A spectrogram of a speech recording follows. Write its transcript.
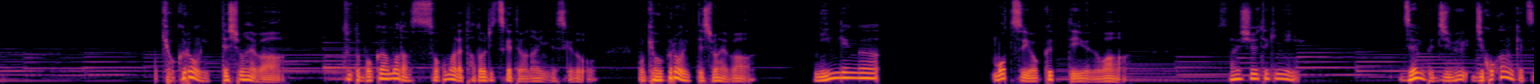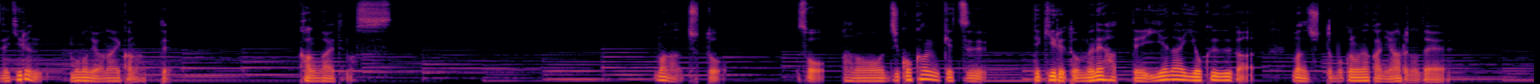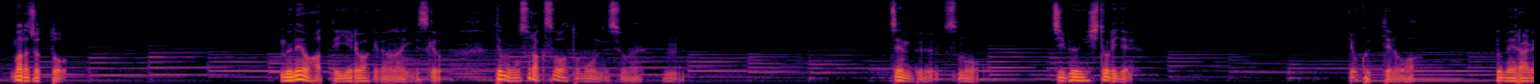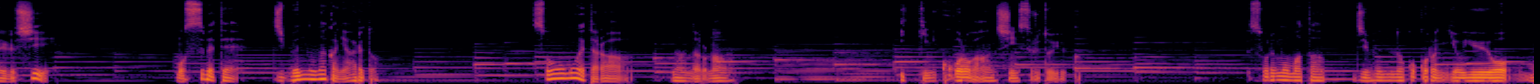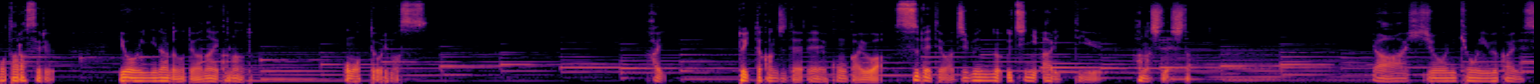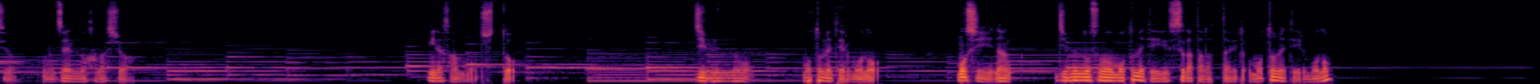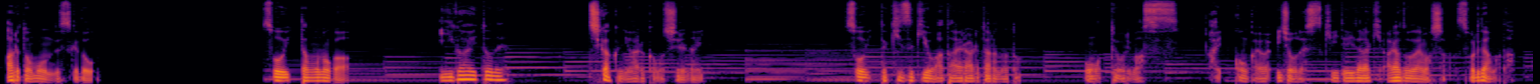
極論言ってしまえば、ちょっと僕はまだそこまでたどり着けてはないんですけど、もう極論言ってしまえば、人間が持つ欲っていうのは、最終的に全部自分自己完結できるものではないかなって考えてます。まだちょっと、そう、あの、自己完結できると胸張って言えない欲がまだちょっと僕の中にあるので、まだちょっと胸を張って言えるわけではないんですけど、でもおそらくそうだと思うんですよね。うん。全部、その、自分一人で、欲っていうのは埋められるし、もうすべて自分の中にあると。そう思えたら、なんだろうな。気に心が安心するというか、それもまた自分の心に余裕をもたらせる要因になるのではないかなと思っております。はい。といった感じで、えー、今回は全ては自分の内にありっていう話でした。いやー、非常に興味深いですよ。この禅の話は。皆さんもちょっと自分の求めているもの、もしなん自分のその求めている姿だったりとか求めているもの？あると思うんですけど、そういったものが意外とね、近くにあるかもしれない。そういった気づきを与えられたらなと思っております。はい、今回は以上です。聞いていただきありがとうございました。それではまた。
